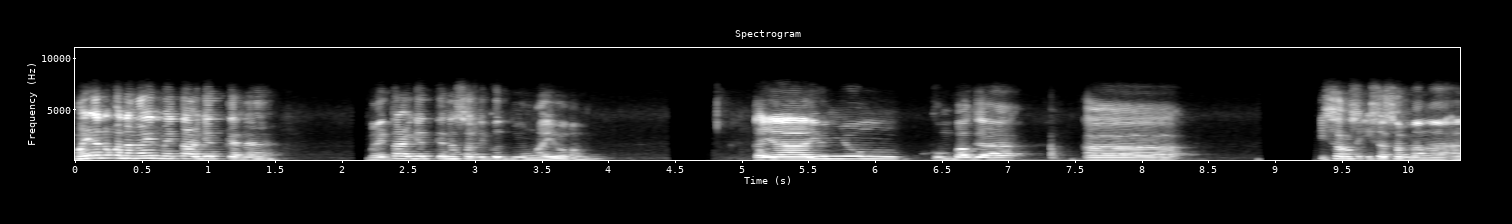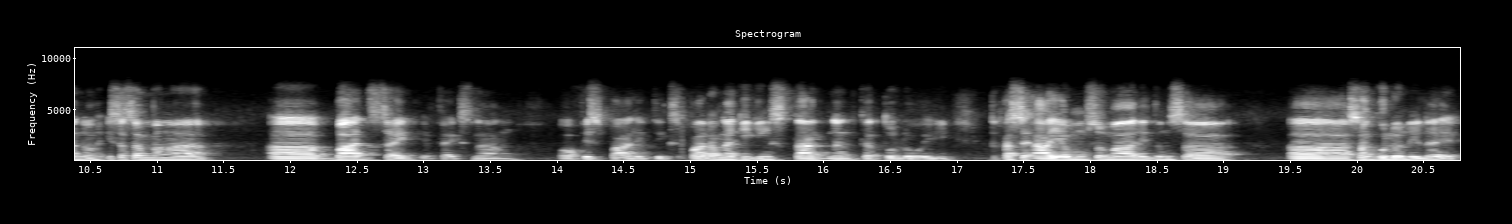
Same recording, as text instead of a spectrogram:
may ano ka na ngayon may target ka na may target ka na sa likod mo ngayon kaya yun yung kumbaga ah, isang isa sa mga ano isa sa mga ah, bad side effects ng office politics. Parang nagiging stagnant ka tuloy kasi ayaw mong sumali dun sa ah, sa gulo nila eh.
